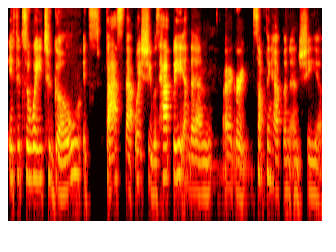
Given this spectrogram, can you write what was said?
if it's a way to go it's fast that way she was happy and then I agree. something happened and she uh,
